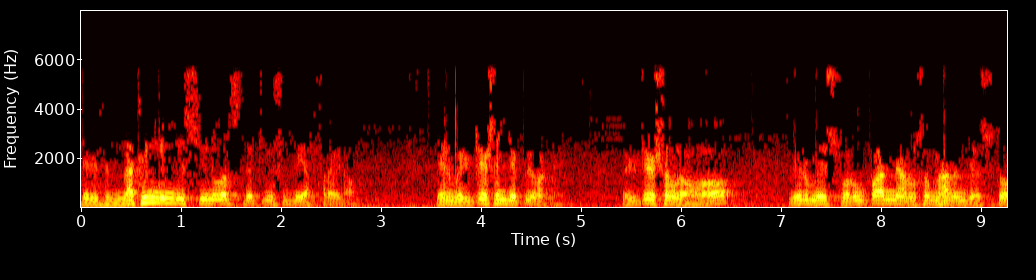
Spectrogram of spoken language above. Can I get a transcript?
There is nothing in this universe that you should be afraid of నేను మెడిటేషన్ చెప్పేవాడిని. మెడిటేషన్లో మీరు మీ స్వరూపాన్ని అనుసంధానం చేస్తూ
